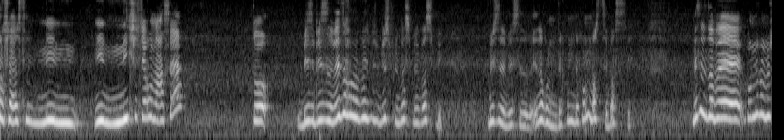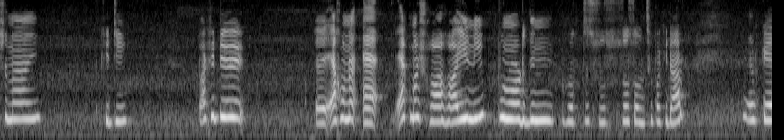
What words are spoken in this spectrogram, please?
আচ্ছা নিঃশ্বাস এখন আছে। তো বেশ বেশ বেশ বেশ বেশ বেশি বেশি যাবে দেখুন দেখুন দেখুন বাসছে বাসছে বেশি যাবে কোনো সমস্যা নাই পাখিটি পাখিটি এখনও এক মাস হয়নি পনেরো দিন হচ্ছে সুস্থ চলছে পাখিটার একে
